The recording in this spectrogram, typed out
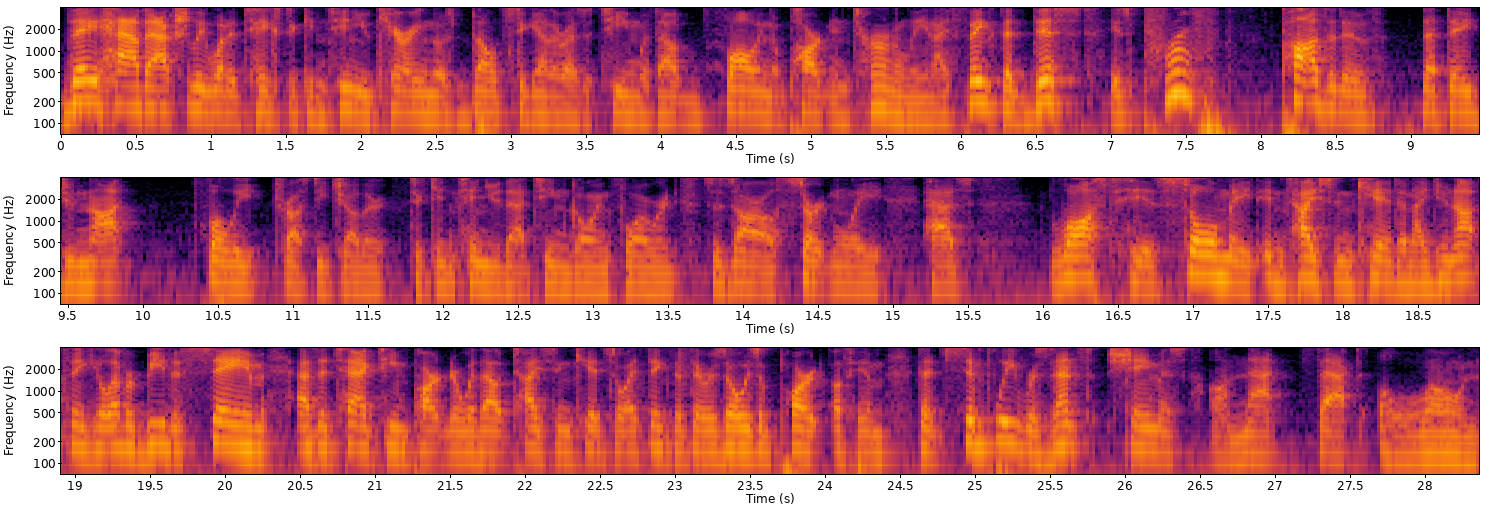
they have actually what it takes to continue carrying those belts together as a team without falling apart internally. And I think that this is proof positive that they do not fully trust each other to continue that team going forward. Cesaro certainly has lost his soulmate in Tyson Kidd, and I do not think he'll ever be the same as a tag team partner without Tyson Kidd. So I think that there is always a part of him that simply resents Sheamus on that fact alone.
